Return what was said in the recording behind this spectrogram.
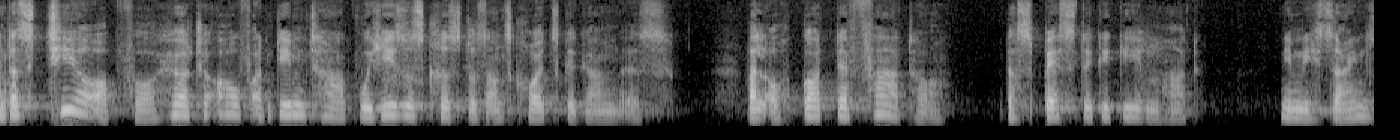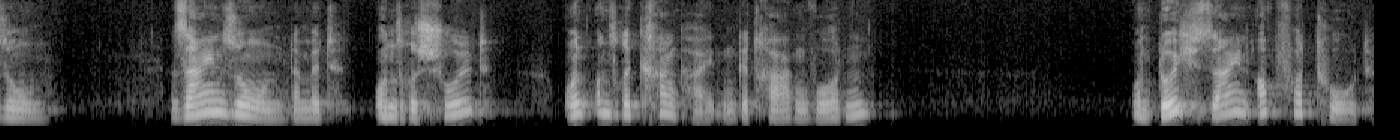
Und das Tieropfer hörte auf an dem Tag, wo Jesus Christus ans Kreuz gegangen ist, weil auch Gott der Vater das Beste gegeben hat, nämlich sein Sohn. Sein Sohn, damit unsere Schuld und unsere Krankheiten getragen wurden. Und durch sein Opfertod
